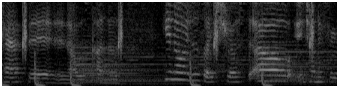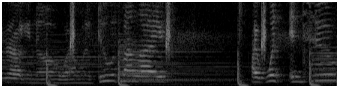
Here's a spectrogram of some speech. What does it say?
happened, and I was kind of, you know, just like stressed out and trying to figure out, you know, what I want to do with my life. I went into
